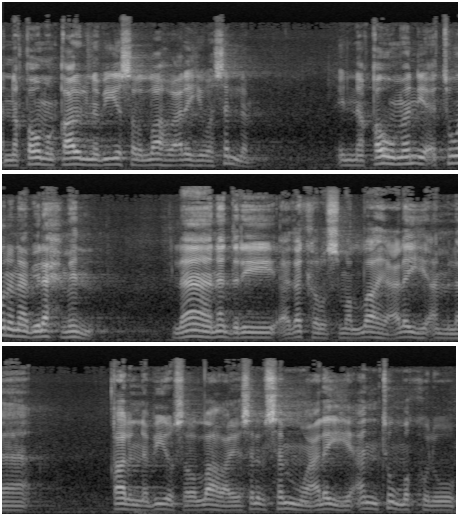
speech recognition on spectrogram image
أن قوما قالوا للنبي صلى الله عليه وسلم إن قوما يأتوننا بلحم. لا ندري أذكر اسم الله عليه أم لا. قال النبي صلى الله عليه وسلم سموا عليه أنتم وكلوه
